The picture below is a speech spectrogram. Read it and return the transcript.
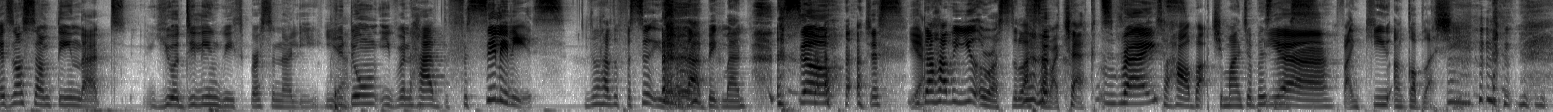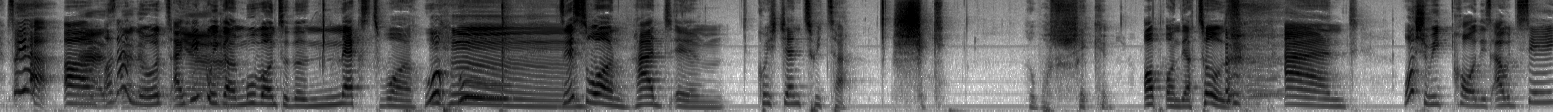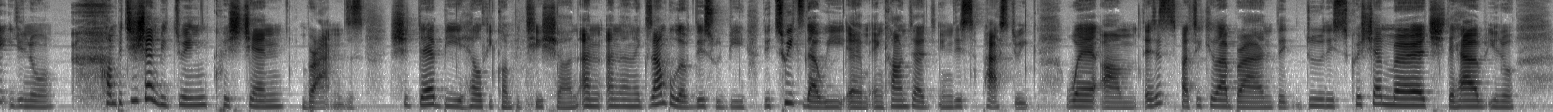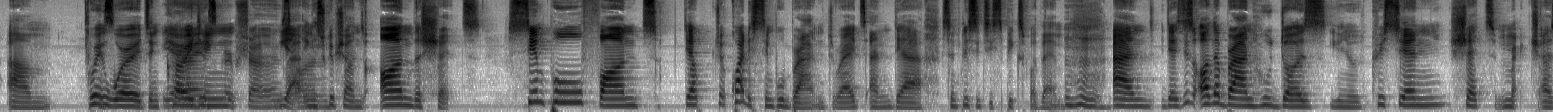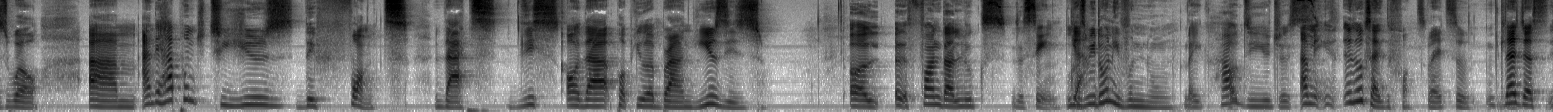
it's not something that you're dealing with personally. Yeah. You don't even have the facilities. you don't have the facilities for that big man So just you don't have a uterus the last time i checked right? so how about you mind your business Yeah. thank you and god bless you so yeah um on that note i think we can move on to the next one Woohoo! this one had um christian twitter Shaking. it was shaking up on their toes. and what should we call this? I would say, you know, competition between Christian brands. Should there be healthy competition? And and an example of this would be the tweets that we um, encountered in this past week, where um there's this particular brand they do this Christian merch. They have you know um great words encouraging yeah, inscriptions yeah on- inscriptions on the shirts. Simple font. They're quite a simple brand, right? And their simplicity speaks for them. Mm-hmm. And there's this other brand who does, you know, Christian shirt merch as well. Um, and they happened to use the font that this other popular brand uses. A, a font that looks the same. Because Yeah. we don't even know. Like, how do you just. I mean, it, it looks like the font, right? So let's just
